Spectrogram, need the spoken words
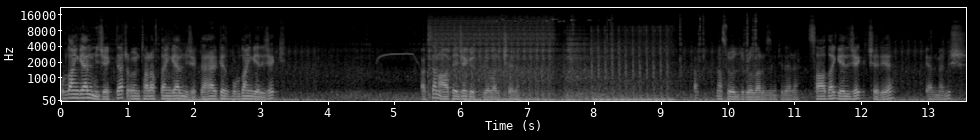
Buradan gelmeyecekler. Ön taraftan gelmeyecekler. Herkes buradan gelecek. Baksana APC götürüyorlar içeri. Bak nasıl öldürüyorlar bizimkileri. Sağda gelecek içeriye. Gelmemiş.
